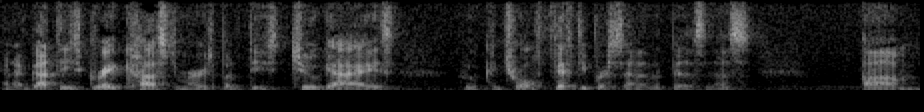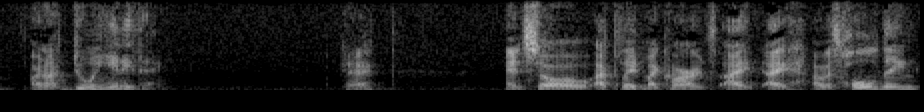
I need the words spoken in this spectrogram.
and I've got these great customers. But these two guys who control 50% of the business um, are not doing anything. Okay, and so I played my cards. I I, I was holding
